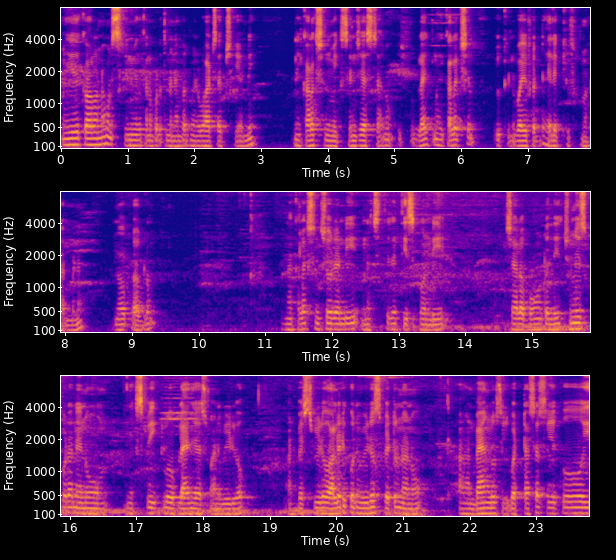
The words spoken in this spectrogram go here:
మీకు ఏది కావాలన్నా మన స్క్రీన్ మీద కనపడుతున్న నెంబర్ మీరు వాట్సాప్ చేయండి. నేను కలెక్షన్ మీకు సెండ్ చేస్తాను. If you like my collection you can buy for directly from her madam no problem నా కలెక్షన్ చూడండి నచ్చితే తీసుకోండి. చాలా బాగుంటుంది. చున్నీస్ కూడా నేను నెక్స్ట్ వీక్లో ప్లాన్ చేస్తున్నాను video. And best video. Already కొన్ని వీడియోస్ పెట్టున్నాను. And Bengaluru silk but tussar silk ఈ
